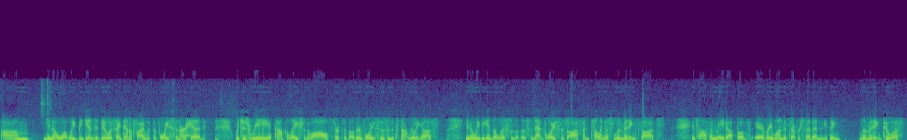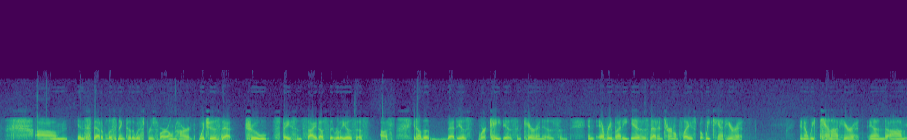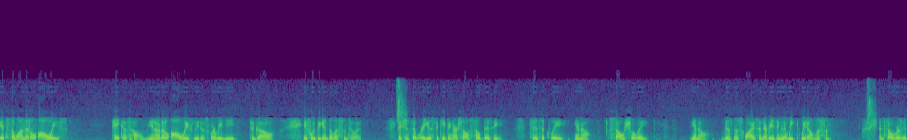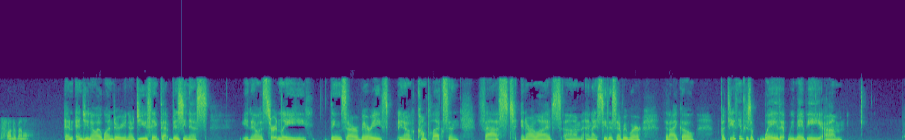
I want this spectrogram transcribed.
Um, you know, what we begin to do is identify with the voice in our head, which is really a compilation of all sorts of other voices, and it's not really us. You know, we begin to listen to this, and that voice is often telling us limiting thoughts it's often made up of everyone that's ever said anything limiting to us. Um, instead of listening to the whispers of our own heart, which is that true space inside us that really is us. us. You know, the, that is where Kate is and Karen is and, and everybody is that internal place, but we can't hear it. You know, we cannot hear it. And um, it's the one that'll always take us home. You know, that'll always lead us where we need to go if we begin to listen to it. It's just that we're used to keeping ourselves so busy, physically, you know, socially, you know, business wise and everything that we we don't listen. And so really it's fundamental. And and you know, I wonder, you know, do you think that busyness, you know, certainly things are very you know complex and fast in our lives, um, and I see this everywhere that I go. But do you think there's a way that we maybe um,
